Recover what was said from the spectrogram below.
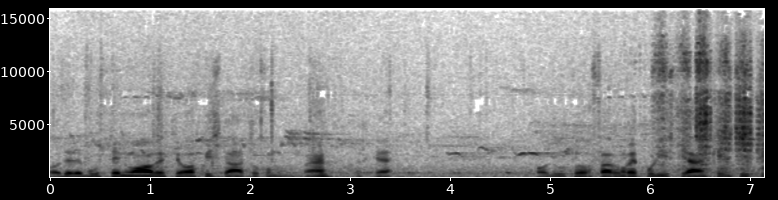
Ho delle buste nuove che ho acquistato comunque eh? perché ho dovuto fare un repulisti anche in tutti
